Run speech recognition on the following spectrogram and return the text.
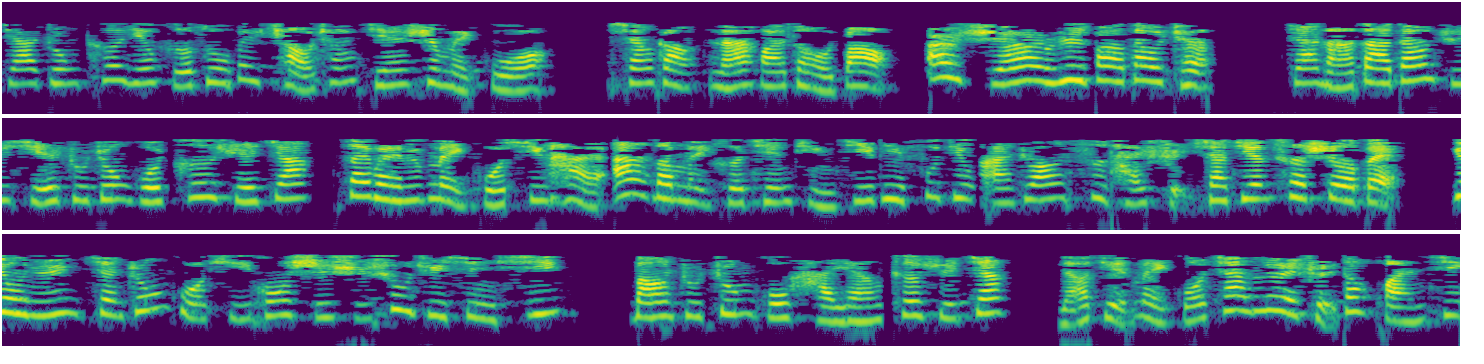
家中科研合作被炒成监视美国。香港南华早报二十二日报道称，加拿大当局协助中国科学家在位于美国西海岸的美核潜艇基地附近安装四台水下监测设备，用于向中国提供实时数据信息，帮助中国海洋科学家了解美国战略水道环境。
